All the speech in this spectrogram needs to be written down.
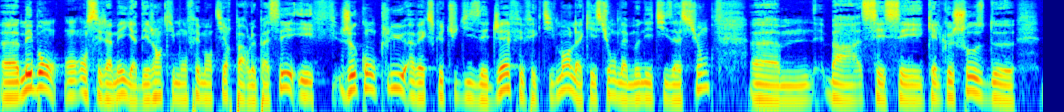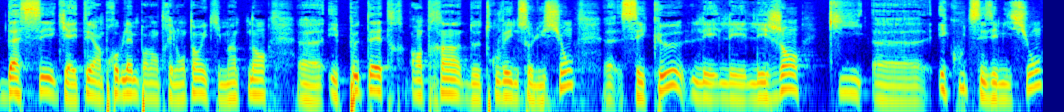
Euh, mais bon, on, on sait jamais. Il y a des gens qui m'ont fait mentir par le passé. Et je conclus avec ce que tu disais, Jeff. Effectivement, la question de la monétisation, euh, c'est c'est quelque chose de d'assez qui a été un problème pendant très longtemps et qui maintenant euh, est peut-être en train de trouver une solution. Euh, c'est que les les les gens qui écoutent ces émissions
